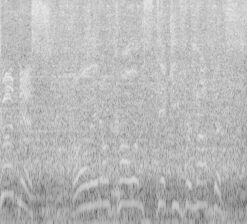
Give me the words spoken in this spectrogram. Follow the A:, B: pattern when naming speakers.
A: goodness.
B: Oh, they don't call him Sticky for nothing.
